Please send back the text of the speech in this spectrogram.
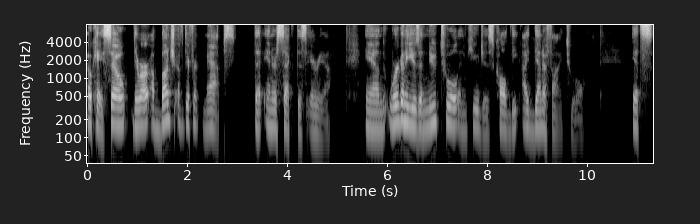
Okay, so there are a bunch of different maps that intersect this area. And we're going to use a new tool in QGIS called the Identify tool. It's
